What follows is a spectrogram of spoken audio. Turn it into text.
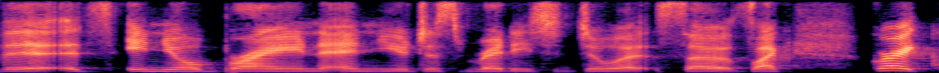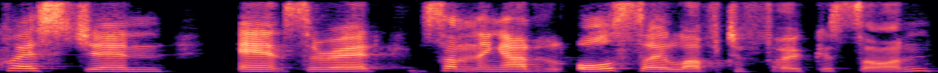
the, it's in your brain and you're just ready to do it. So it's like great question, answer it. Something I'd also love to focus on.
